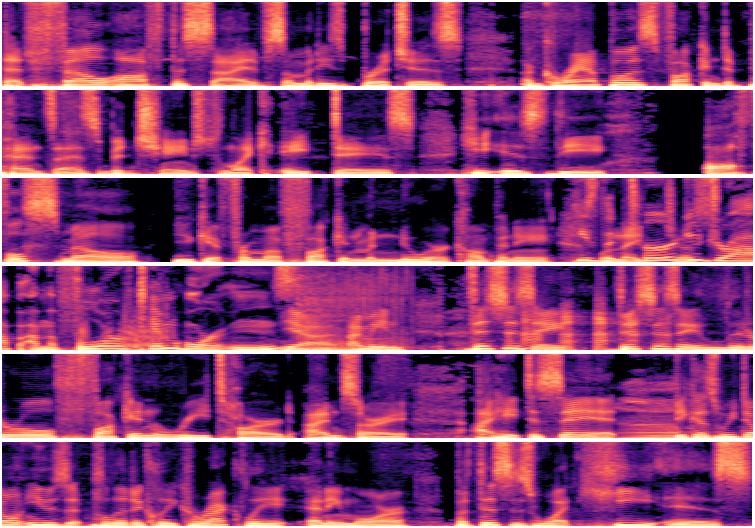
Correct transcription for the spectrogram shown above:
that fell off the side of somebody's britches. A grandpa's fucking depends that hasn't been changed in like eight days. He is the awful smell you get from a fucking manure company. He's the turd you drop on the floor of Tim Hortons. yeah, I mean, this is a this is a literal fucking retard. I'm sorry. I hate to say it oh. because we don't use it politically correctly anymore, but this is what he is.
